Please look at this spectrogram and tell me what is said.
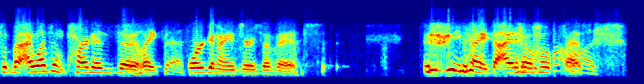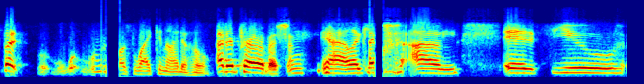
so, but I wasn't part of the like fest. organizers of it. right, the Idaho Hope Fest. But what was like in Idaho? Utter prohibition. Yeah, like um, if you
